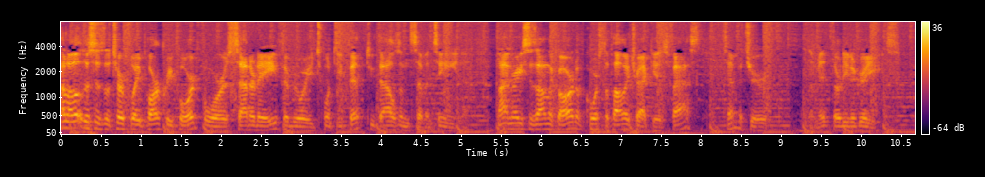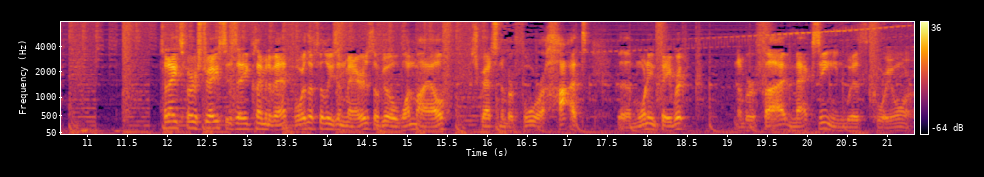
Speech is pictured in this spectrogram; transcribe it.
Hello, this is the Turfway Park report for Saturday, February 25th, 2017. Nine races on the card. Of course, the polytrack is fast. Temperature in the mid 30 degrees. Tonight's first race is a claimant event for the fillies and mares. They'll go one mile. Scratch number four, Hot. The morning favorite, number five, Maxine with Corey Orm.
